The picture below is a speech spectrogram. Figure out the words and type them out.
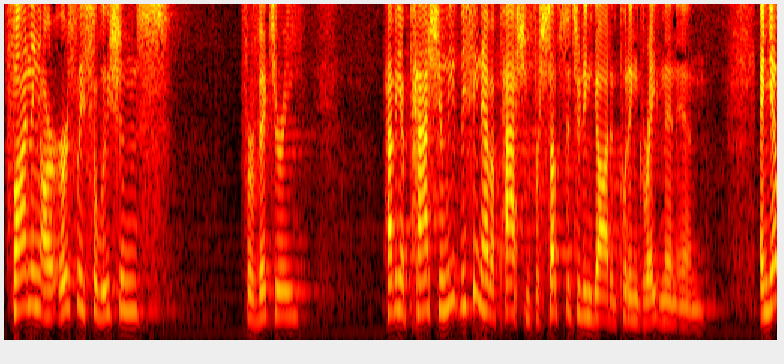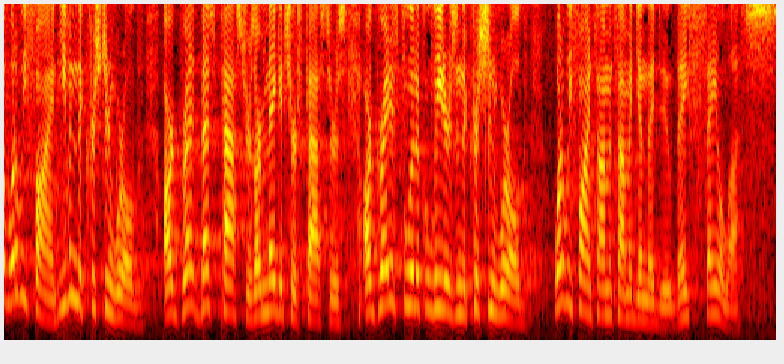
Finding our earthly solutions for victory, having a passion. We, we seem to have a passion for substituting God and putting great men in. And yet, what do we find? Even in the Christian world, our best pastors, our megachurch pastors, our greatest political leaders in the Christian world, what do we find time and time again they do? They fail us.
